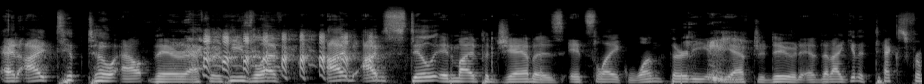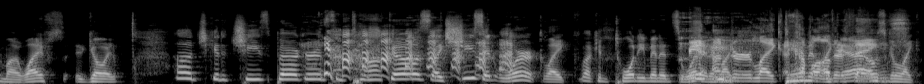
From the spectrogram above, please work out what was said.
and I tiptoe out there after he's left. I'm I'm still in my pajamas. It's like 1.30 in the afternoon, and then I get a text from my wife going, "Oh, did you get a cheeseburger and some tacos?" like she's at work, like fucking 20 minutes away, And under, like, a "Damn couple like, other yeah, I was gonna like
